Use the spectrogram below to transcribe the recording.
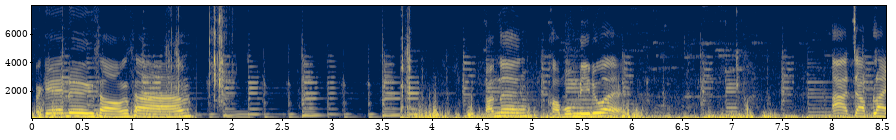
โอเคหนึ่งสองสาม แป๊บนึงขอมุมนี้ด้วย อะจับไหล่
